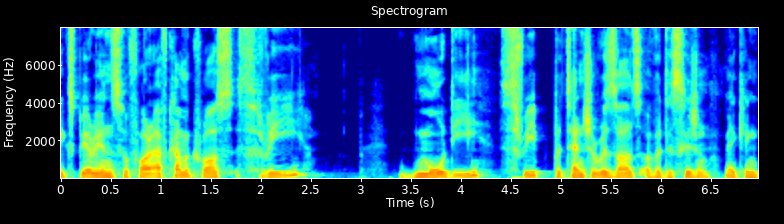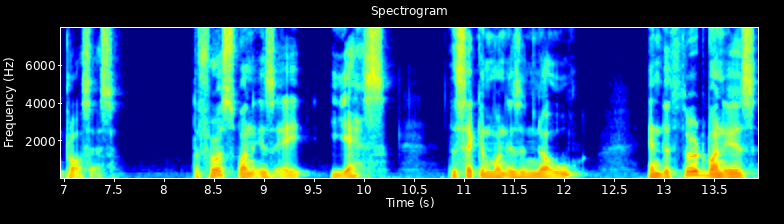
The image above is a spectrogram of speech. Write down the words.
experience so far, I've come across three modi, three potential results of a decision making process. The first one is a yes, the second one is a no, and the third one is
